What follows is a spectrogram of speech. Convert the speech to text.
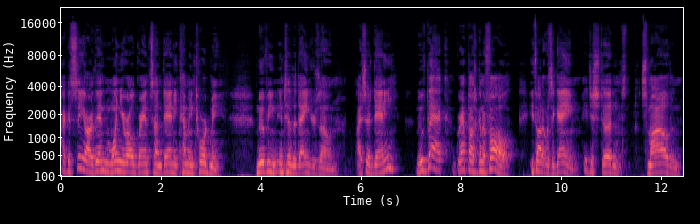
I could see our then one year old grandson Danny coming toward me, moving into the danger zone. I said, Danny, move back. Grandpa's going to fall. He thought it was a game. He just stood and smiled and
